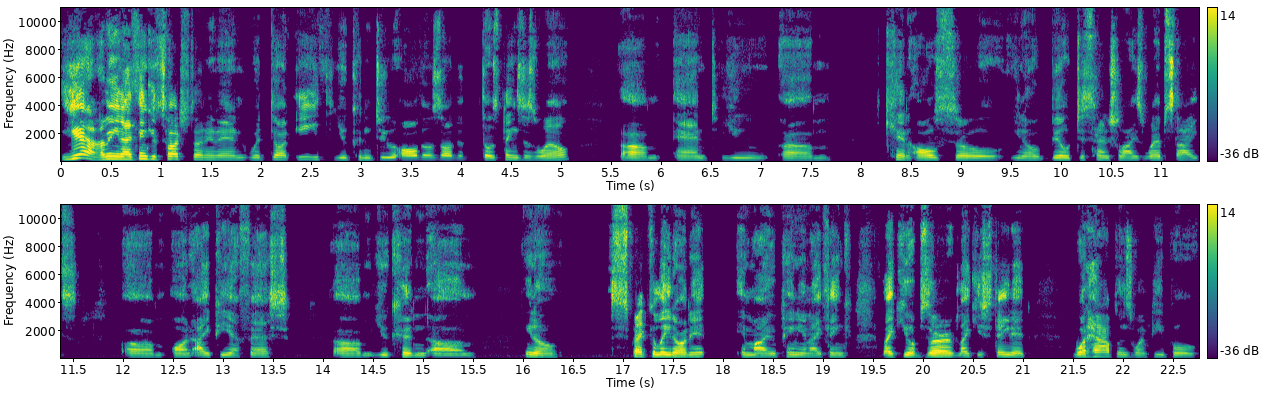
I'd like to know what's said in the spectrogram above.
Yeah, I mean, I think you touched on it, and with .eth, you can do all those other those things as well, um, and you um, can also, you know, build decentralized websites um, on IPFS. Um, you can, um, you know, speculate on it. In my opinion, I think, like you observed, like you stated, what happens when people,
